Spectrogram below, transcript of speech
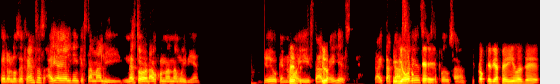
pero los defensas, ahí hay alguien que está mal y Néstor Araujo no anda muy bien. Yo digo que no, ahí está Reyes. Ahí está y yo lo Cáceres, que- se puede usar. lo que había pedido desde,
